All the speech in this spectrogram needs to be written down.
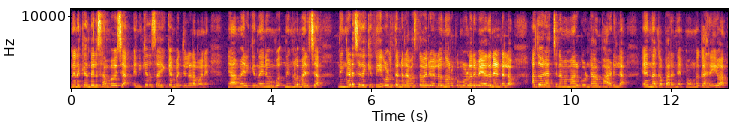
നിനക്ക് എന്തെങ്കിലും സംഭവിച്ചാൽ എനിക്കത് സഹിക്കാൻ പറ്റില്ലടാ മോനെ. ഞാൻ മരിക്കുന്നതിന് മുമ്പ് നിങ്ങൾ മരിച്ചാൽ നിങ്ങളുടെ ചിതയ്ക്ക് തീ കൊളുത്തേണ്ട ഒരു അവസ്ഥ വരുമല്ലോ എന്ന് ഓർക്കുമ്പോൾ ഒരു വേദന ഉണ്ടല്ലോ. അതൊരച്ഛനമ്മമാർക്കും ഉണ്ടാകാൻ പാടില്ല എന്നൊക്കെ പറഞ്ഞ് മൂങ്ങ കരയുക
